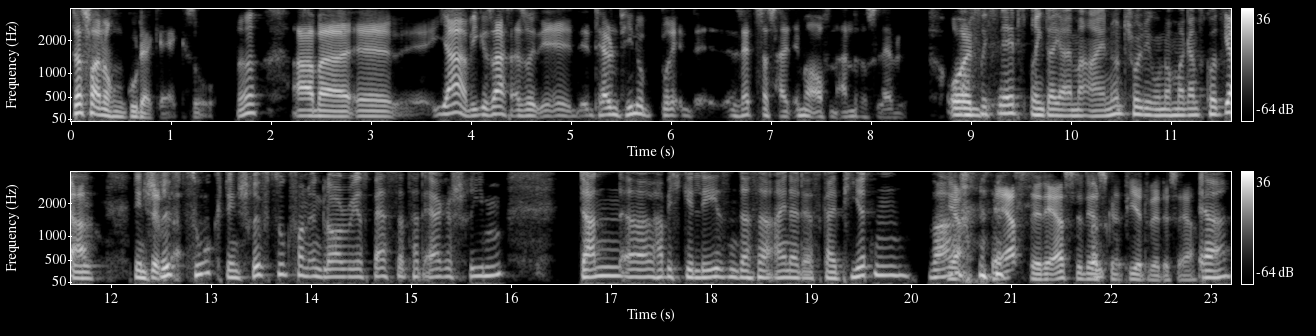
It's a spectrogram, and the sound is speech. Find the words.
Das war noch ein guter Gag, so. Ne? Aber äh, ja, wie gesagt, also äh, Tarantino setzt das halt immer auf ein anderes Level. Auf Und sich selbst bringt er ja immer ein. ne? Entschuldigung, noch mal ganz kurz. Ja, den stimmt. Schriftzug, den Schriftzug von Inglourious Bastards hat er geschrieben. Dann äh, habe ich gelesen, dass er einer der Skalpierten war. ja, der erste, der erste, der Und- skalpiert wird, ist er. Ja.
